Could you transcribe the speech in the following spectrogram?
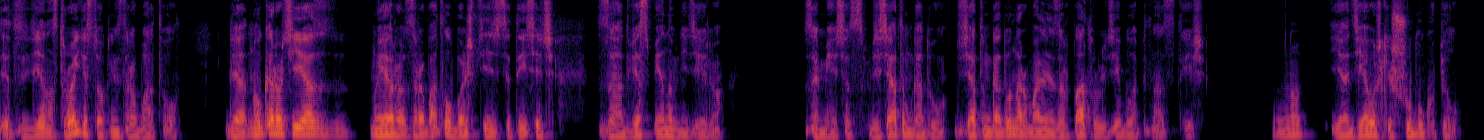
это я на стройке столько не зарабатывал. Для, ну, короче, я, ну, я зарабатывал больше 50 тысяч за две смены в неделю. За месяц. В десятом году. В десятом году нормальная зарплата у людей была 15 тысяч. Ну, Я девушке шубу купил.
